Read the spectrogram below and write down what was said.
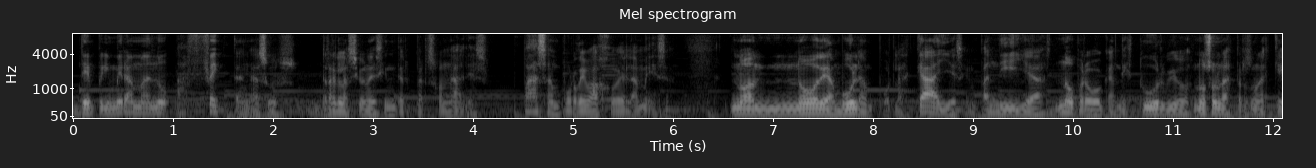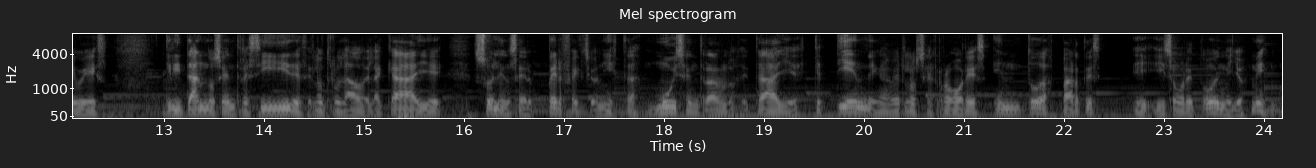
de primera mano afectan a sus relaciones interpersonales, pasan por debajo de la mesa. No, no deambulan por las calles, en pandillas, no provocan disturbios, no son las personas que ves gritándose entre sí desde el otro lado de la calle, suelen ser perfeccionistas, muy centrados en los detalles, que tienden a ver los errores en todas partes y sobre todo en ellos mismos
